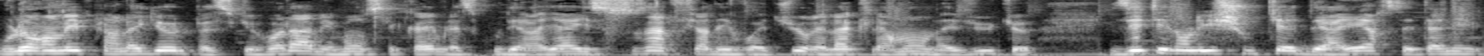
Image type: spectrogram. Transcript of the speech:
On leur en plein la gueule parce que voilà, mais bon, c'est quand même la Scuderia. Ils savent faire des voitures et là, clairement, on a vu que ils étaient dans les chouquettes derrière cette année.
